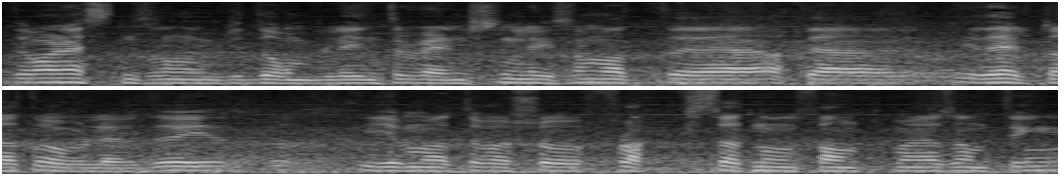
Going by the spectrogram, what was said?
Det var nesten sånn guddommelig intervention, liksom. At, eh, at jeg i det hele tatt overlevde. I, og med at det var så flaks at noen fant meg og sånne ting.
